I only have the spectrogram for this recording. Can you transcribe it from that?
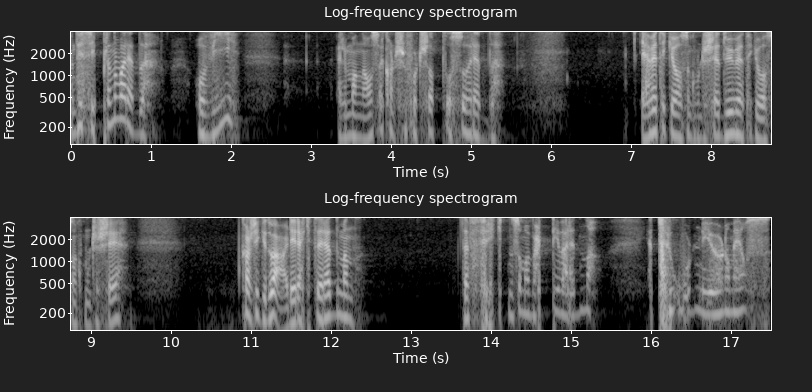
Men disiplene var redde. Og vi, eller mange av oss, er kanskje fortsatt også redde. Jeg vet ikke hva som kommer til å skje. Du vet ikke hva som kommer til å skje. Kanskje ikke du er direkte redd, men det er frykten som har vært i verden. da. Jeg tror den gjør noe med oss.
